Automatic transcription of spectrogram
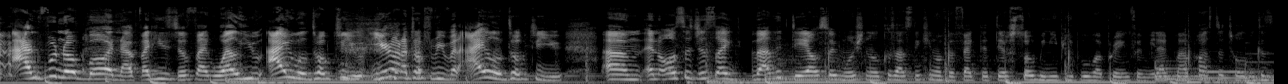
and for no bona. But he's just like, well, you, I will talk to you. You don't want to talk to me, but I will talk to you. Um, and also just like the other day, I was so emotional because I was thinking of the fact that there's so many people who are praying for me. Like my pastor told me because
